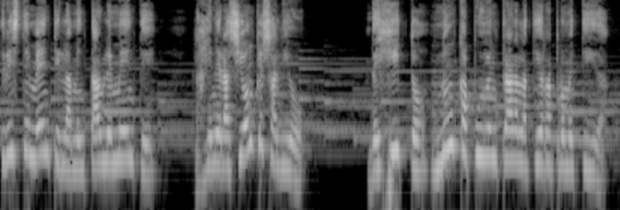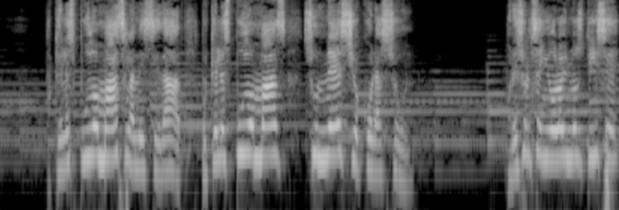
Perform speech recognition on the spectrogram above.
tristemente y lamentablemente, la generación que salió de Egipto nunca pudo entrar a la tierra prometida, porque les pudo más la necedad, porque les pudo más su necio corazón. Por eso el Señor hoy nos dice,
